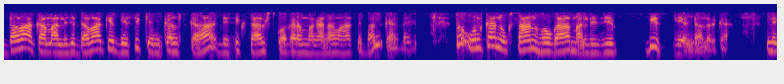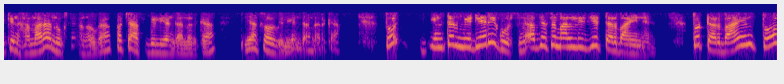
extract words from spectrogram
दवा का, मान लीजिए दवा के बेसिक केमिकल्स का बेसिक साल्ट को अगर हम मंगाना वहाँ से बंद कर दें तो उनका नुकसान होगा, मान लीजिए बीस बिलियन डॉलर का। लेकिन हमारा नुकसान होगा पचास बिलियन डॉलर का या सौ बिलियन डॉलर का। तो इंटरमीडिएरी गुड्स में, अब जैसे मान लीजिए टरबाइन है तो टरबाइन तो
